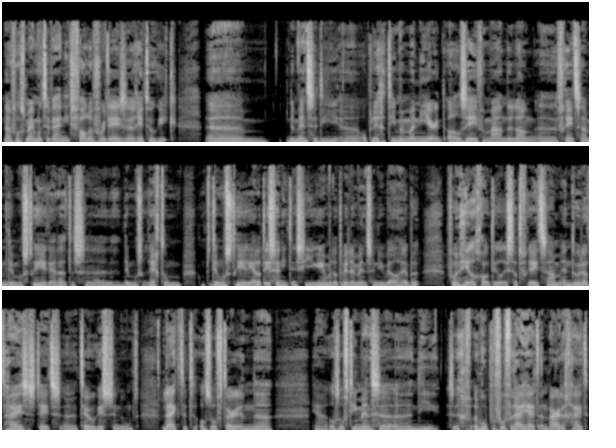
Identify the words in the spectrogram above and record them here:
Nou, volgens mij moeten wij niet vallen voor deze retoriek. Uh, de mensen die uh, op legitieme manier al zeven maanden lang uh, vreedzaam demonstreren... dat is uh, recht om, om te demonstreren, ja, dat is er niet in Syrië... maar dat willen mensen nu wel hebben. Voor een heel groot deel is dat vreedzaam. En doordat hij ze steeds terroristen noemt... lijkt het alsof er een ja, alsof die mensen uh, die roepen voor vrijheid en waardigheid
